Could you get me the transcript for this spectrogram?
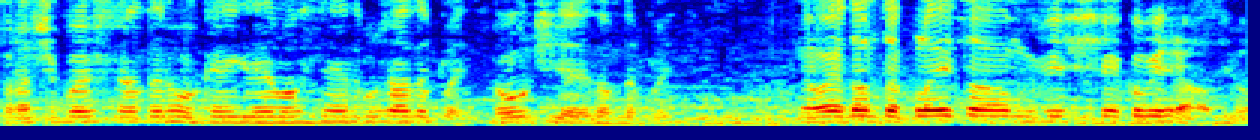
To radši budeš na ten hokej, kde je vlastně možná teplejc. No určitě je tam teplejc. No je tam teplejc a můžeš jako vyhrát, jo.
